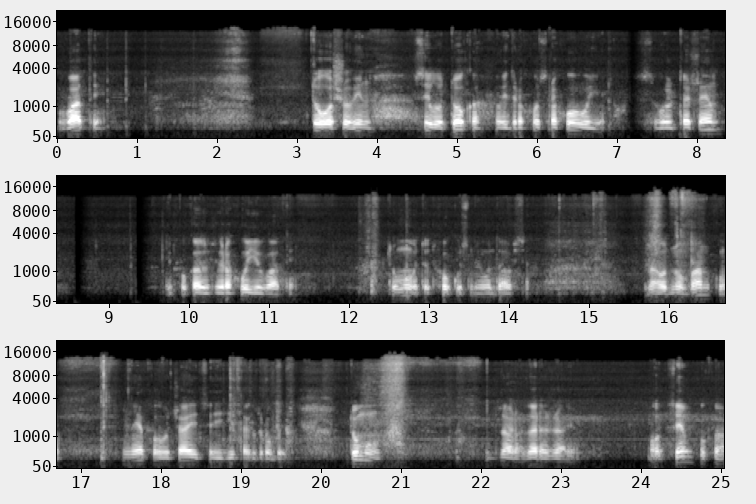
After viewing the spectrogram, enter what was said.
вати того, що він силу тока відрахо- зраховує з вольтажем і показує, рахує вати. Тому этот фокус не удався. На одну банку не виходить її так зробити. Тому зараз заряджаю оцим поки.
